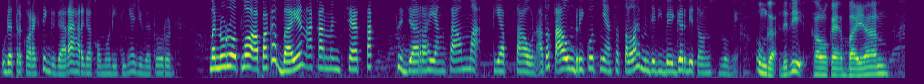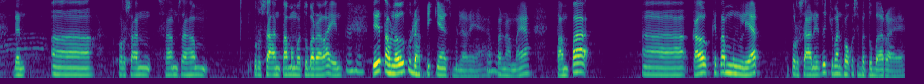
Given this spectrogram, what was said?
udah terkoreksi gegara harga komoditinya juga turun. Menurut lo, apakah Bayan akan mencetak sejarah yang sama tiap tahun atau tahun berikutnya setelah menjadi beggar di tahun sebelumnya? Oh enggak, jadi kalau kayak Bayan dan uh, perusahaan saham-saham perusahaan tambang batubara lain, uh mhm. -huh. jadi tahun lalu tuh udah peaknya sebenarnya uh -huh. apa namanya tanpa uh, kalau kita melihat perusahaan itu cuma fokus di batubara ya.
